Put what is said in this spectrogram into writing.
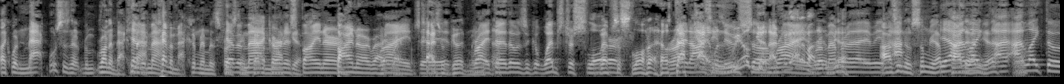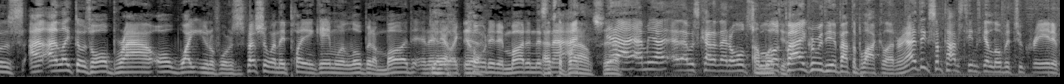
Like when Mac, what's his name? Running back. Kevin Mack. Kevin Mack. I remember his first Kevin name. Mack, Ernest yeah. Byner, Byner, right, right. Those guys Uh, were good, man. Right, there, there was a good Webster Slaughter. Webster Slaughter. Right? Ozzie was real Newsome, good. I forgot right? Remember yeah. that? I mean, Ozzie Newsome, yep, Yeah, I like I, I like those. I, like those all brown, all white uniforms, especially when they play a game with a little bit of mud, and then Yeah, they're like coated in mud and this That's the Browns, yeah. yeah, I mean, that was kind of that old school look. But I agree with you about the block lettering. I think sometimes teams get a little bit too creative.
